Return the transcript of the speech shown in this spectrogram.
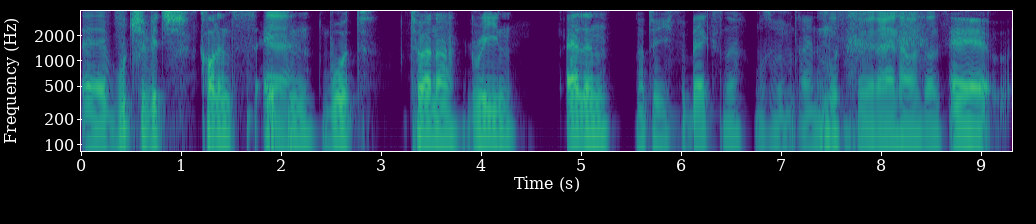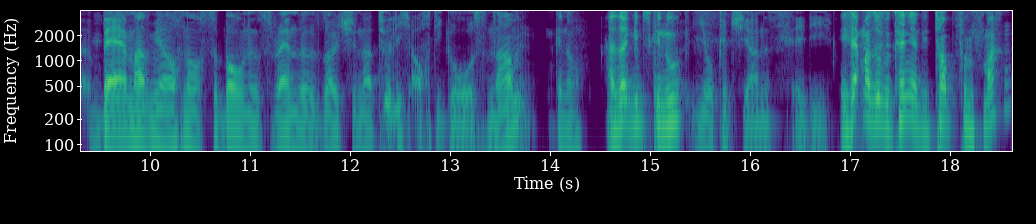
äh, Vucevic, Collins, Aiton, Wood, Turner, Green, Allen, natürlich für Backs, ne? Muss man mit reinnehmen. Muss wir mit reinhauen, sonst. Äh, Bam hat mir auch noch Sabonis, Randall, solche, natürlich auch die großen Namen. Genau. Also da gibt's genug. Jokic, Janis, AD. Ich sag mal so, wir können ja die Top 5 machen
